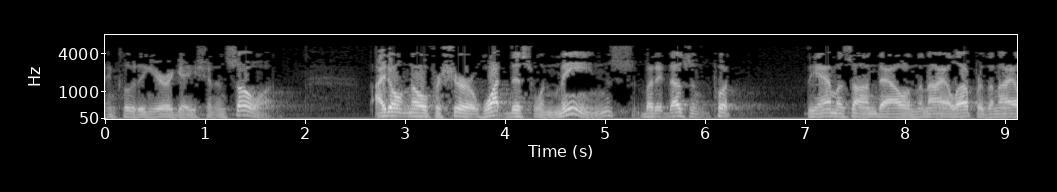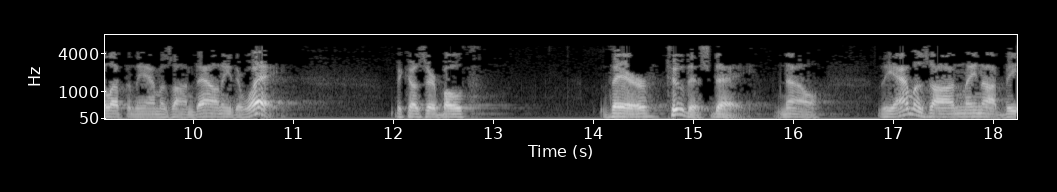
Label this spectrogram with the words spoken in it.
including irrigation and so on. I don't know for sure what this one means, but it doesn't put the Amazon down and the Nile up or the Nile up and the Amazon down either way because they're both there to this day. Now, the Amazon may not be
